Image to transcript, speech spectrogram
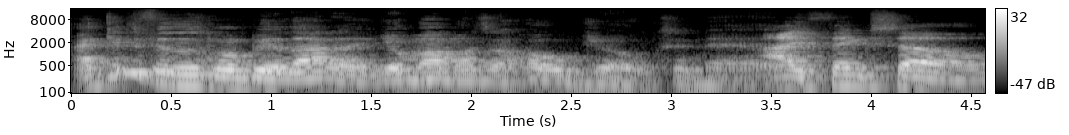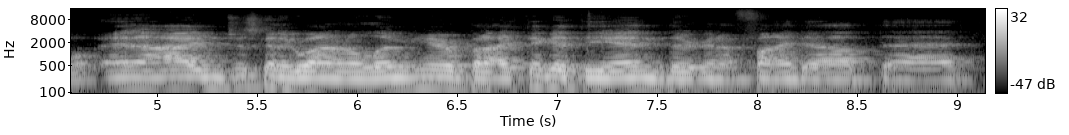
I get the feeling there's going to be a lot of your mama's a hoe jokes in there. I think so. And I'm just going to go out on a limb here, but I think at the end they're going to find out that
